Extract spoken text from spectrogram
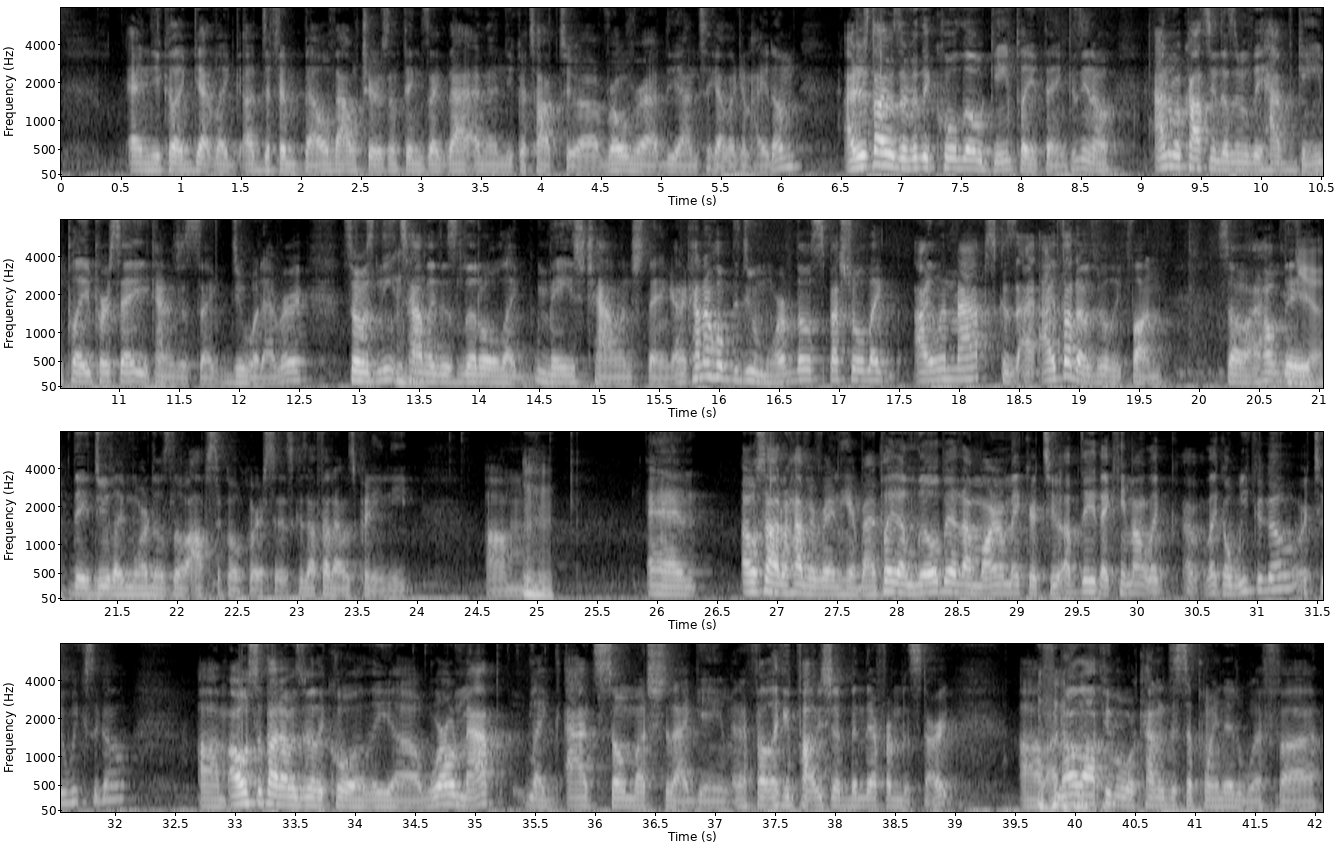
and you could like get like a different bell vouchers and things like that. And then you could talk to a rover at the end to get like an item. I just thought it was a really cool little gameplay thing because you know Animal Crossing doesn't really have gameplay per se. You kind of just like do whatever. So it was neat to have like this little like maze challenge thing, and I kind of hope to do more of those special like island maps because I, I thought that was really fun. So I hope they Yeah. they do like more of those little obstacle courses because I thought that was pretty neat. Um, Mm-hmm. and also I don't have it written here, but I played a little bit of that Mario Maker 2 update that came out like uh, like a week ago or two weeks ago. Um, I also thought that was really cool. The uh, world map like adds so much to that game, and I felt like it probably should have been there from the start. Um, I know a lot of people were kind of disappointed with, uh,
